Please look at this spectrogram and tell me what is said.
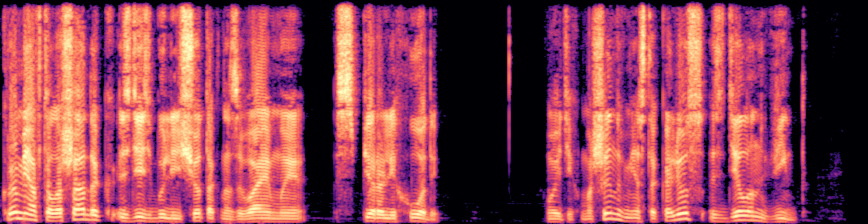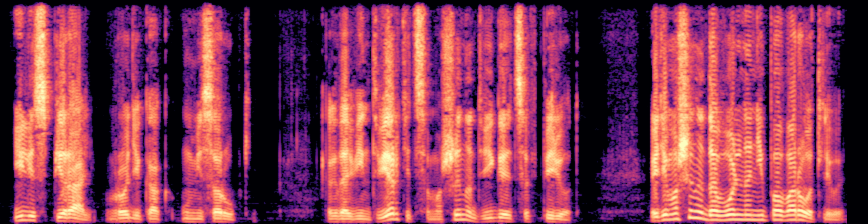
Кроме автолошадок, здесь были еще так называемые спиралиходы. У этих машин вместо колес сделан винт или спираль, вроде как у мясорубки. Когда винт вертится, машина двигается вперед. Эти машины довольно неповоротливы.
